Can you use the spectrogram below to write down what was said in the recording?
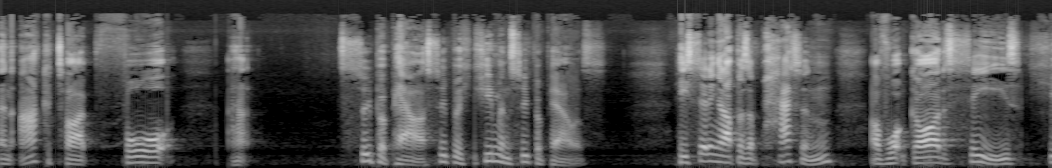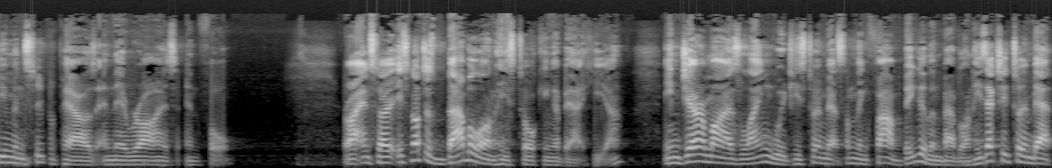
an archetype for uh, superpower, superhuman superpowers. He's setting it up as a pattern of what God sees human superpowers and their rise and fall. Right? And so it's not just Babylon he's talking about here. In Jeremiah's language, he's talking about something far bigger than Babylon. He's actually talking about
